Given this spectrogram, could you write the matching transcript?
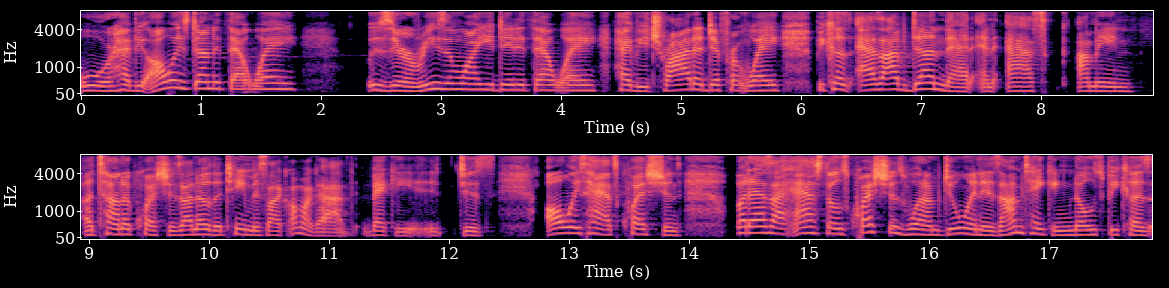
Or have you always done it that way? Is there a reason why you did it that way? Have you tried a different way? Because as I've done that and asked, I mean, a ton of questions, I know the team is like, oh my God, Becky it just always has questions. But as I ask those questions, what I'm doing is I'm taking notes because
